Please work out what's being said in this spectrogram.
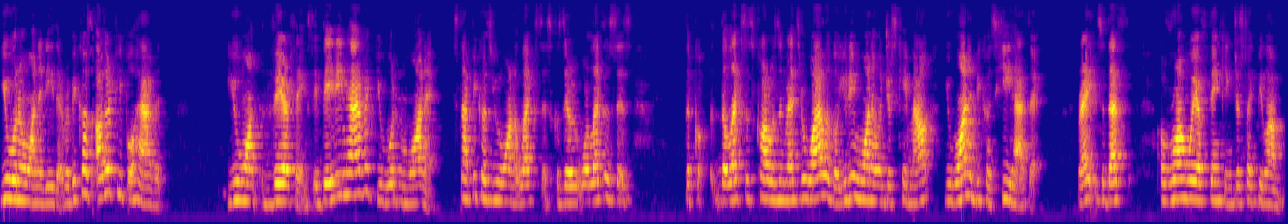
you wouldn't want it either. But because other people have it, you want their things. If they didn't have it, you wouldn't want it. It's not because you want a Lexus, because there were Lexuses. The, the Lexus car was invented a while ago. You didn't want it when it just came out. You want it because he has it, right? So that's a wrong way of thinking, just like Bilam.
